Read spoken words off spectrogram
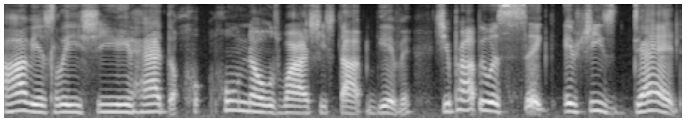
obviously she ain't had the who knows why she stopped giving. She probably was sick if she's dead.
